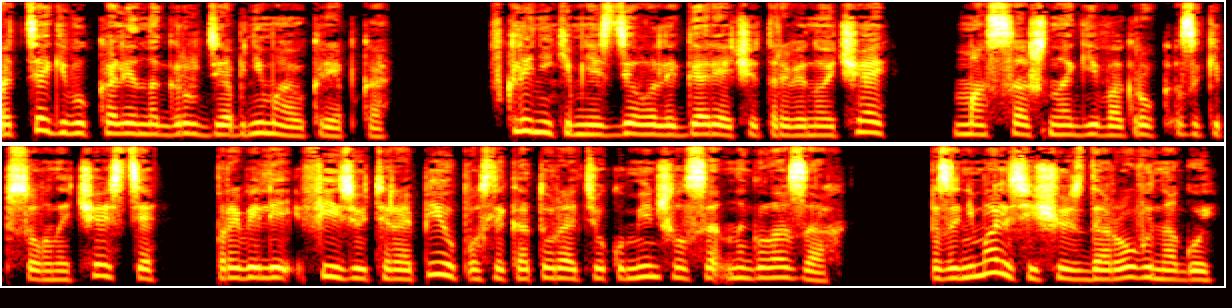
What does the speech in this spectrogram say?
Подтягиваю колено к груди, обнимаю крепко. В клинике мне сделали горячий травяной чай, массаж ноги вокруг закипсованной части, провели физиотерапию, после которой отек уменьшился на глазах. Позанимались еще и здоровой ногой.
